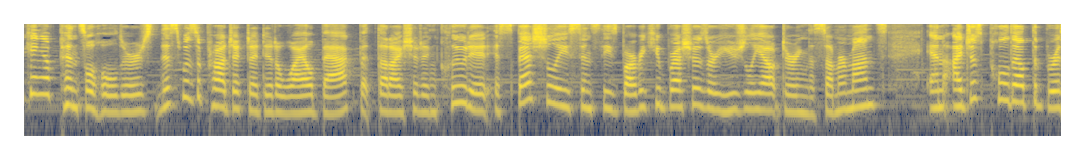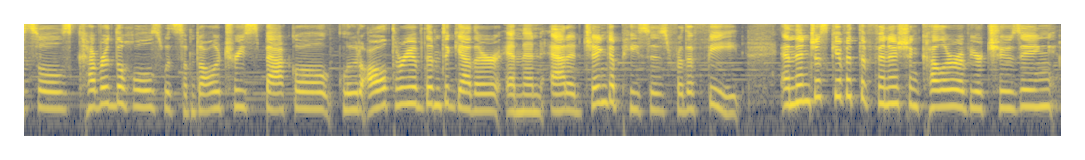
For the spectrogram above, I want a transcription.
Speaking of pencil holders, this was a project I did a while back, but thought I should include it, especially since these barbecue brushes are usually out during the summer months. And I just pulled out the bristles, covered the holes with some Dollar Tree spackle, glued all three of them together, and then added Jenga pieces for the feet. And then just give it the finish and color of your choosing.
